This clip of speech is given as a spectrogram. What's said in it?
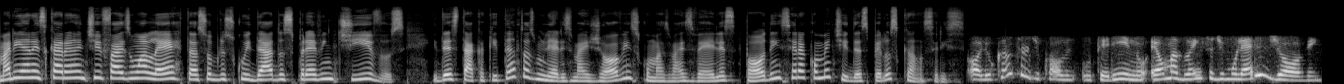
Mariana Escarante faz um alerta sobre os cuidados preventivos e destaca que tanto as mulheres mais jovens como as mais velhas podem ser acometidas pelos cânceres. Olha, o câncer de colo uterino é uma doença de mulheres jovens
